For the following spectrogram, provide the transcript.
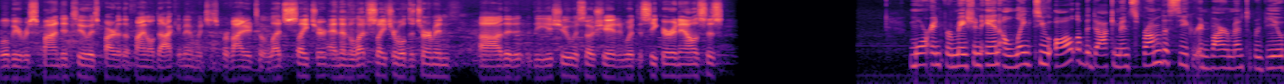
will be responded to as part of the final document, which is provided to the legislature. And then the legislature will determine uh, the, the issue associated with the SEQR analysis. More information and a link to all of the documents from the SEQR Environmental Review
